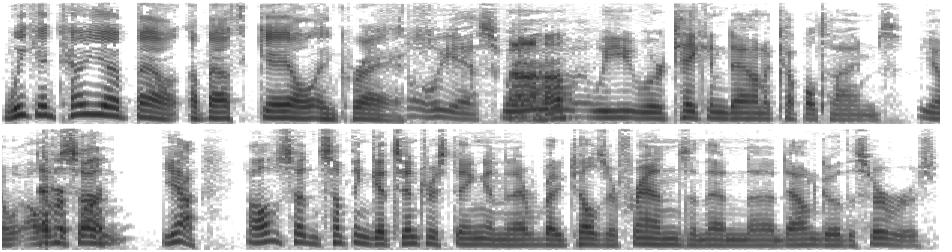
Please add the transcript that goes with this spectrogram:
We can tell you about about scale and crash. Oh yes, we Uh-huh. we were taken down a couple times. You know, all Never of a sudden, fun. yeah, all of a sudden something gets interesting, and then everybody tells their friends, and then uh, down go the servers.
